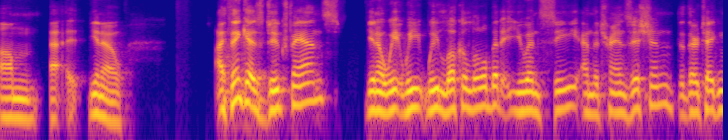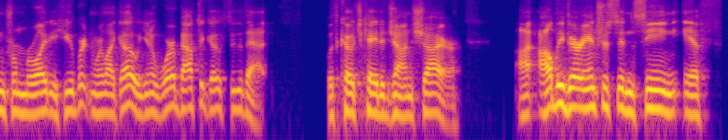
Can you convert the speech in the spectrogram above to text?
Um, uh, you know, I think as Duke fans, you know, we we we look a little bit at UNC and the transition that they're taking from Roy to Hubert, and we're like, oh, you know, we're about to go through that with Coach K to Jon Scheyer. I, will be very interested in seeing if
